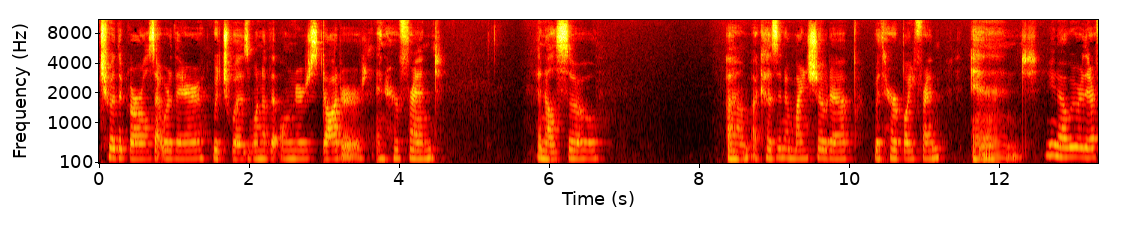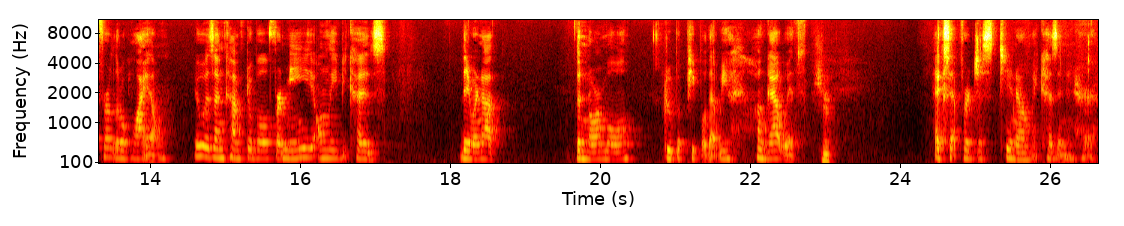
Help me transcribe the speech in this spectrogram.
two other girls that were there, which was one of the owner's daughter and her friend. And also um, a cousin of mine showed up with her boyfriend. And, you know, we were there for a little while it was uncomfortable for me only because they were not the normal group of people that we hung out with. Sure. except for just, you know, my cousin and her.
